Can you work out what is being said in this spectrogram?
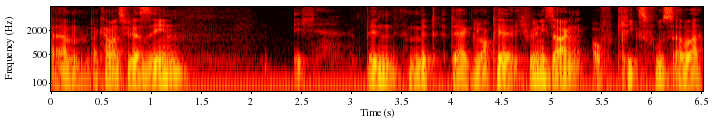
Ähm, da kann man es wieder sehen. Ich bin mit der Glocke, ich will nicht sagen auf Kriegsfuß, aber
